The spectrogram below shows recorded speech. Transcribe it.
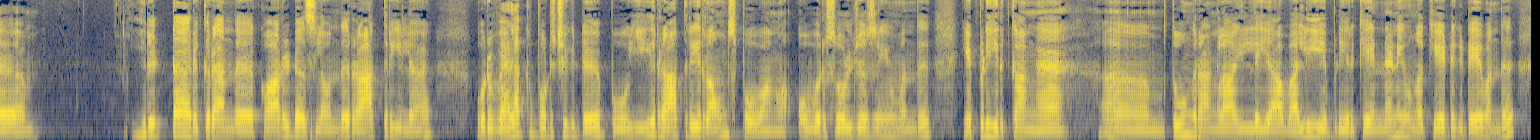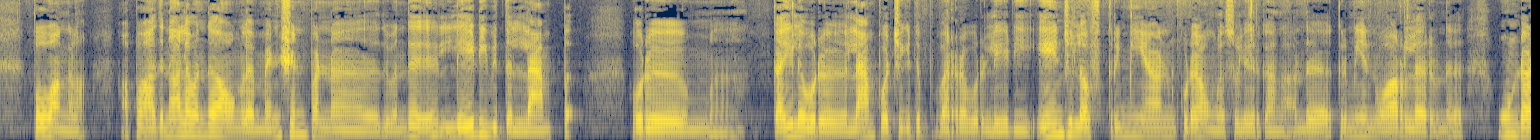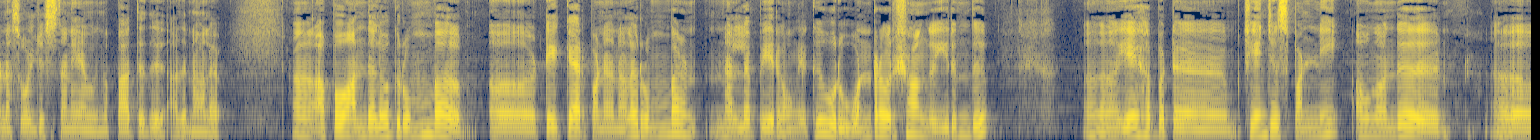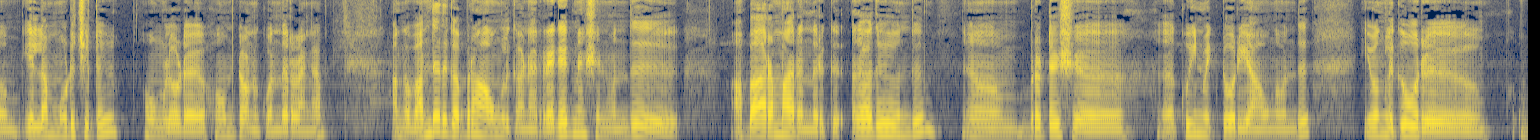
இருட்டாக இருக்கிற அந்த காரிடர்ஸில் வந்து ராத்திரியில் ஒரு விளக்கு பிடிச்சிக்கிட்டு போய் ராத்திரி ரவுண்ட்ஸ் போவாங்களாம். ஒவ்வொரு சோல்ஜர்ஸையும் வந்து எப்படி இருக்காங்க? தூங்குறாங்களா? இல்லையா? வலி எப்படி இருக்கு? என்னன்னு இவங்க கேட்டுக்கிட்டே வந்து போவாங்களாம். அப்போ அதனால வந்து அவங்கள மென்ஷன் பண்ணது வந்து லேடி வித் த லேம்ப் ஒரு கையில் ஒரு லேம்ப் வச்சுக்கிட்டு வர்ற ஒரு லேடி ஏஞ்சல் ஆஃப் கிரிமியான்னு கூட அவங்கள சொல்லியிருக்காங்க. அந்த கிரிமியன் வாரில் இருந்த ஊண்டான சோல்ஜர்ஸ் தானே அவங்க பார்த்தது அதனால். அப்போது அந்த அளவுக்கு ரொம்ப டேக் கேர் பண்ணதுனால ரொம்ப நல்ல பேர் அவங்களுக்கு. ஒரு ஒன்றரை வருஷம் அங்கே இருந்து ஏகப்பட்ட சேஞ்சஸ் பண்ணி அவங்க வந்து எல்லாம் முடிச்சுட்டு அவங்களோட ஹோம் டவுனுக்கு வந்துடுறாங்க. அங்கே வந்ததுக்கப்புறம் அவங்களுக்கான ரெகக்னிஷன் வந்து அபாரமாக இருந்திருக்கு. அதாவது வந்து பிரிட்டிஷ் குயின் விக்டோரியா அவங்க வந்து இவங்களுக்கு ஒரு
